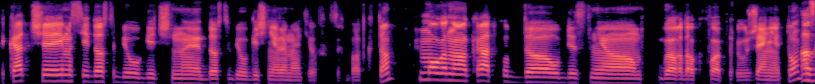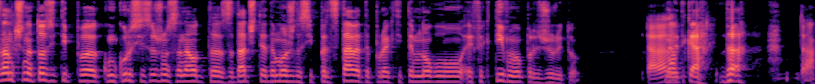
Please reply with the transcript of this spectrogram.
Така че има си доста биологични, доста биологични елементи в разработката. Мога накратко да обясня горе-долу какво е приложението. Аз знам, че на този тип конкурси всъщност една от задачите е да може да си представяте проектите много ефективно пред журито. Да, да. Нали така? Да. Да.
